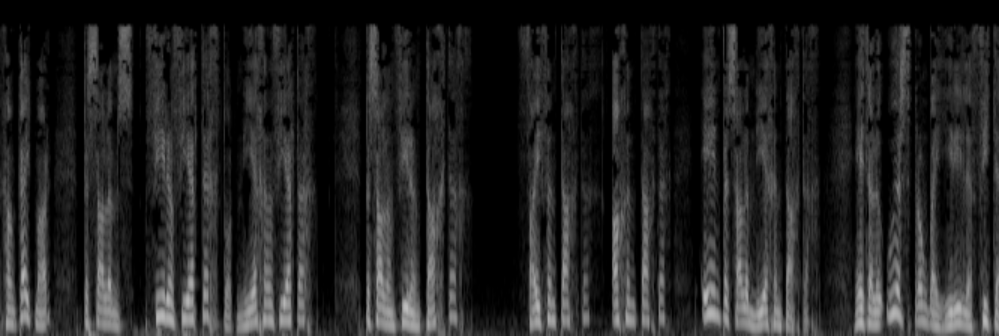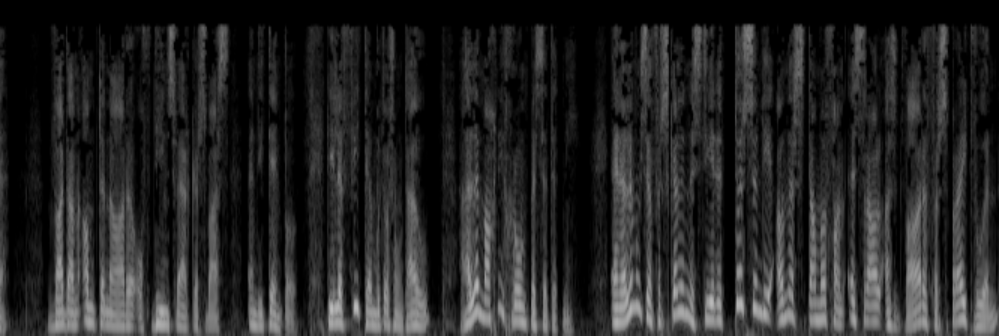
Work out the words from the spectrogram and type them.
Gaan kyk maar Psalms 44 tot 49, Psalm 84, 85, 88 en Psalm 89 het hulle oorsprong by hierdie leviete wat dan amptenare of dienswerkers was in die tempel. Die leviete moet ons onthou, hulle mag nie grond besit het nie. En hulle moes in verskillende stede tussen die ander stamme van Israel as dit ware verspreid woon.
